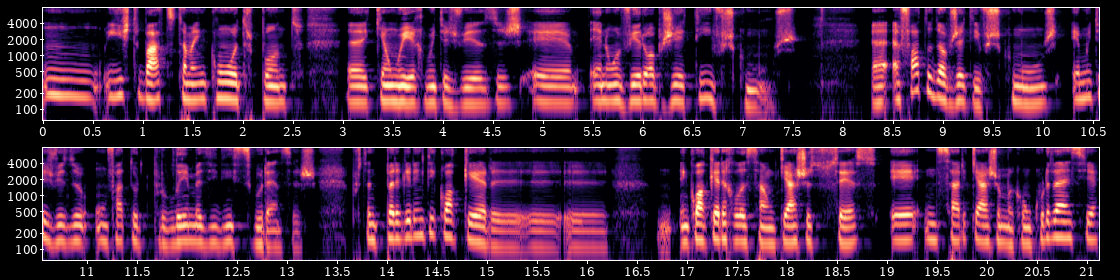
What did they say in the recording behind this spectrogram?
um, e isto bate também com outro ponto, eh, que é um erro muitas vezes, é, é não haver objetivos comuns. A- falta de objetivos comuns é muitas vezes um fator de problemas e de inseguranças. Portanto, para garantir qualquer eh, eh, em qualquer relação que haja sucesso, é necessário que haja uma concordância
